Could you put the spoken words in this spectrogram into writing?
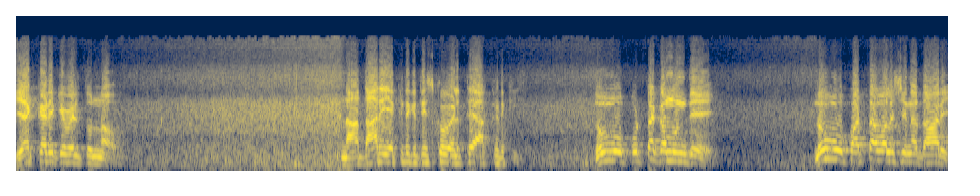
ఎక్కడికి వెళ్తున్నావు? నా దారి ఎక్కడికి తీసుకువెళ్తే అక్కడికి. నువ్వు పుట్టక ముందే నువ్వు పట్టవలసిన దారి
